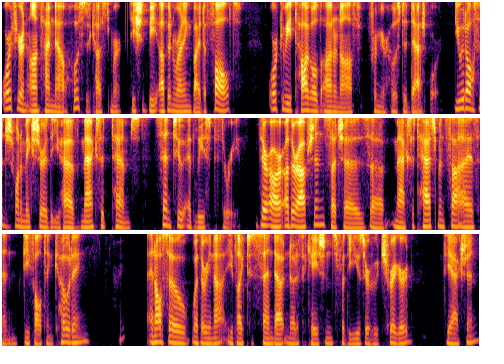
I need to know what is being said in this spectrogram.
Or if you're an OnTime Now hosted customer, these should be up and running by default or can be toggled on and off from your hosted dashboard. You would also just want to make sure that you have max attempts sent to at least three. There are other options such as uh, max attachment size and default encoding, and also whether or not you'd like to send out notifications for the user who triggered the action,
